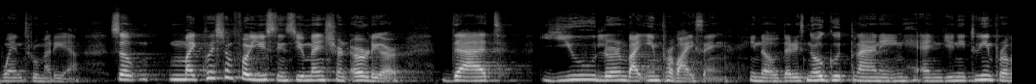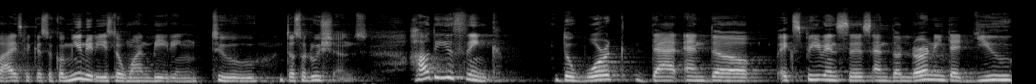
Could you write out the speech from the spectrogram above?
went through Maria. So my question for you, since you mentioned earlier that you learn by improvising. You know, there is no good planning and you need to improvise because the community is the one leading to the solutions. How do you think the work that and the experiences and the learning that you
